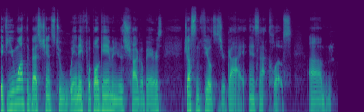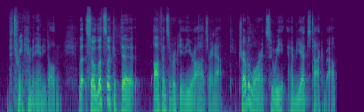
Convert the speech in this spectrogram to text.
If you want the best chance to win a football game and you're the Chicago Bears, Justin Fields is your guy, and it's not close um, between him and Andy Dalton. So let's look at the offensive rookie of the year odds right now. Trevor Lawrence, who we have yet to talk about,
